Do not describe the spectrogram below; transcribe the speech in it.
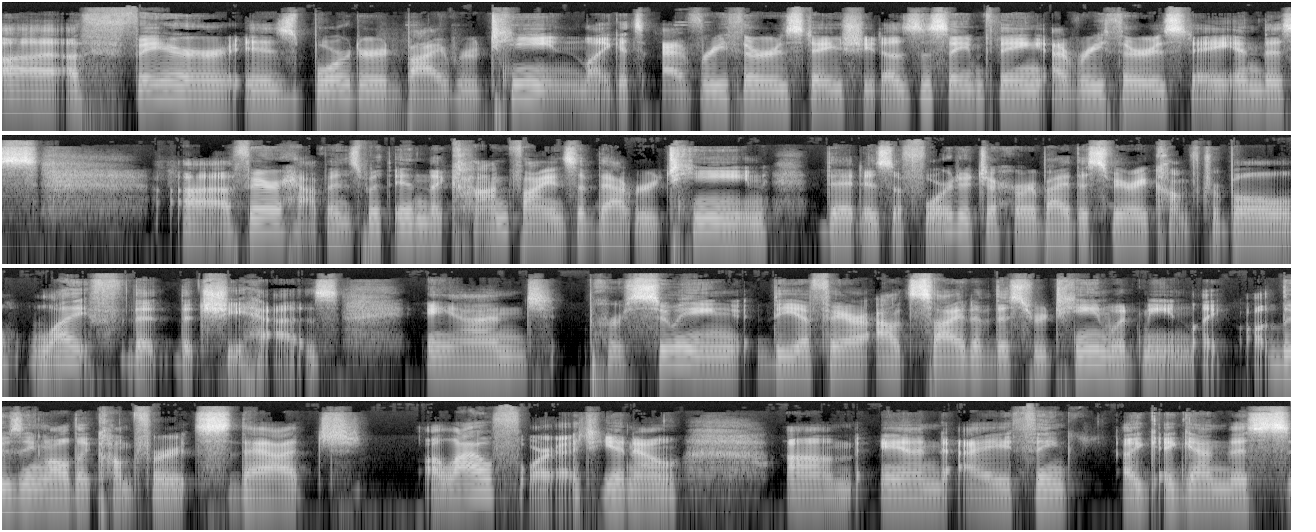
uh, affair is bordered by routine. Like it's every Thursday she does the same thing every Thursday, and this uh, affair happens within the confines of that routine that is afforded to her by this very comfortable life that that she has. And pursuing the affair outside of this routine would mean like losing all the comforts that allow for it, you know? Um, and I think, again, this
